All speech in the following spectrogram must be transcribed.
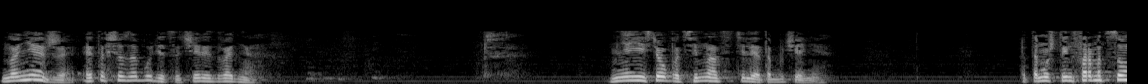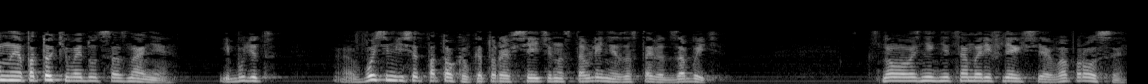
Но нет же, это все забудется через два дня. У меня есть опыт 17 лет обучения. Потому что информационные потоки войдут в сознание. И будет 80 потоков, которые все эти наставления заставят забыть. Снова возникнет саморефлексия, вопросы,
